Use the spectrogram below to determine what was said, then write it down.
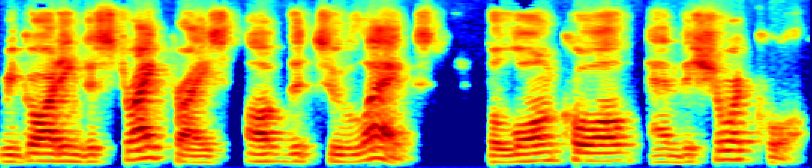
regarding the strike price of the two legs, the long call and the short call.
